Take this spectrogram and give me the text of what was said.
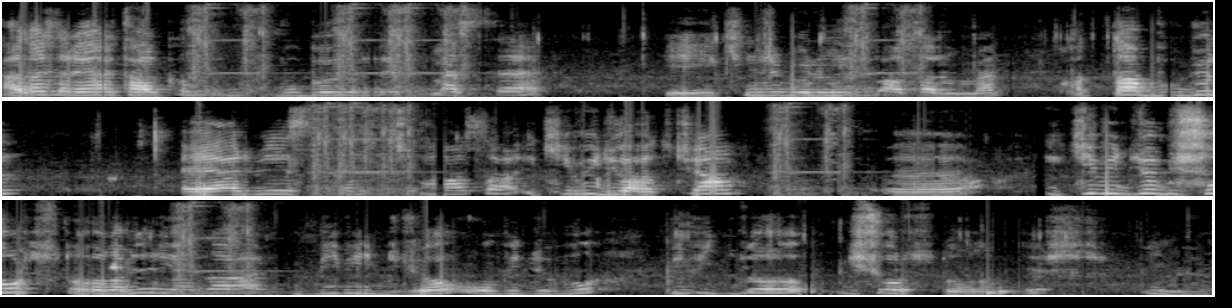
Arkadaşlar eğer Tycoon bu bölümde bitmezse e, ikinci bölümünü de atarım ben. Hatta bugün eğer bir sıkıntı çıkmazsa iki video atacağım. Ee, iki video bir shorts da olabilir ya da bir video o video bu. Bir video bir shorts da olabilir. Bilmiyorum.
